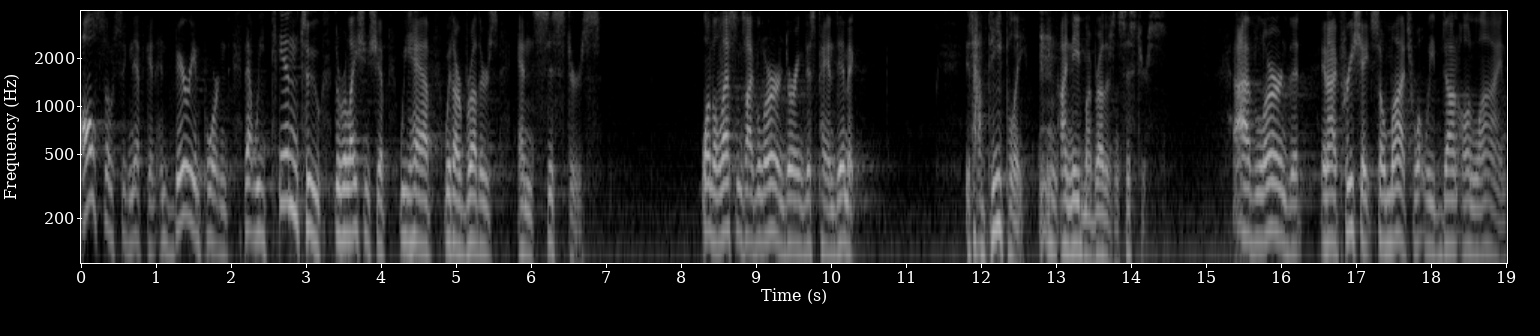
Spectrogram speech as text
also significant and very important that we tend to the relationship we have with our brothers and sisters. One of the lessons I've learned during this pandemic is how deeply I need my brothers and sisters. I've learned that, and I appreciate so much what we've done online,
